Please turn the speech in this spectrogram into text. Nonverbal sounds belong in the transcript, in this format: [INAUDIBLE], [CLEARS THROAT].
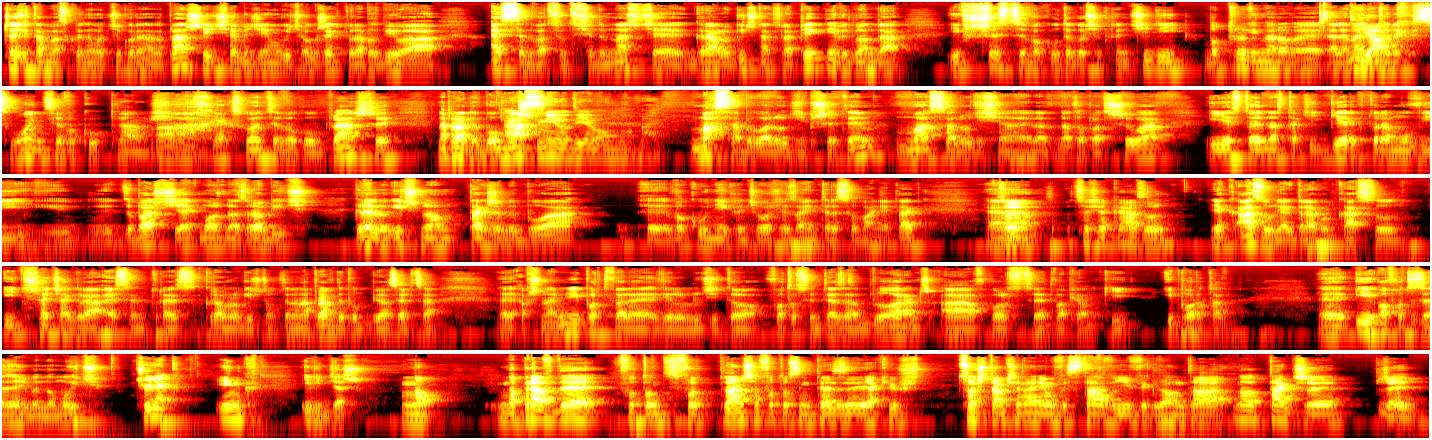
Cześć, witam Was w kolejnym odcinku na planszy i dzisiaj będziemy mówić o grze, która podbiła Essen 2017, gra logiczna, która pięknie wygląda i wszyscy wokół tego się kręcili, bo trójwymiarowe elementy... Jak słońce wokół planszy. Ach, jak słońce wokół planszy. Naprawdę, było Aż masa, mi odjęło mowę. masa była ludzi przy tym, masa ludzi się na, na to patrzyła i jest to jedna z takich gier, która mówi yy, zobaczcie jak można zrobić grę logiczną tak, żeby była yy, wokół niej kręciło się zainteresowanie, tak? E, Co, coś jak Azul. jak Azul, jak Dragon Castle i trzecia gra Essen, która jest grą logiczną, która naprawdę podbiła serca, e, a przynajmniej portfele wielu ludzi to Fotosynteza, Blue Orange, a w Polsce Dwa Pionki i Portal. E, I o fotosyntezie nie będą mówić Czuniek. Ink. i windziarz. No. Naprawdę foto, fo, plansza fotosyntezy, jak już coś tam się na nią wystawi, wygląda no tak, że, że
